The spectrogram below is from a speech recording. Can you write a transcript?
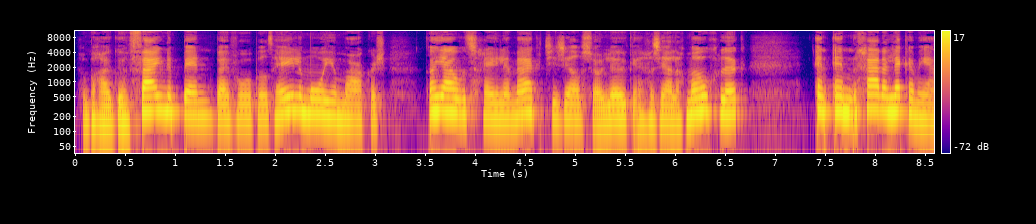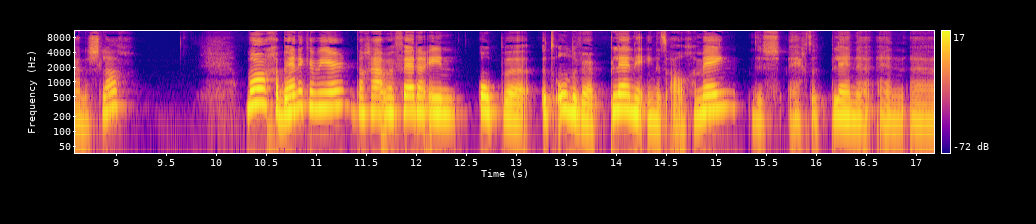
Gebruik een fijne pen, bijvoorbeeld hele mooie markers. Kan jou wat schelen, maak het jezelf zo leuk en gezellig mogelijk. En, en ga er lekker mee aan de slag. Morgen ben ik er weer. Dan gaan we verder in op uh, het onderwerp plannen in het algemeen. Dus echt het plannen en uh,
